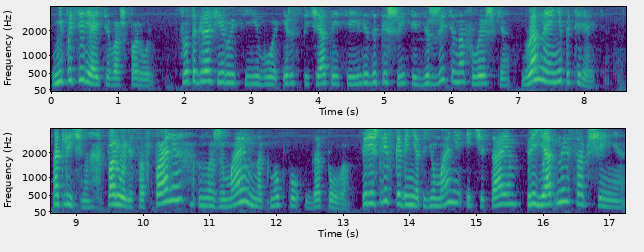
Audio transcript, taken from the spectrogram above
Не потеряйте ваш пароль. Сфотографируйте его и распечатайте или запишите, держите на флешке. Главное, не потеряйте. Отлично, пароли совпали, нажимаем на кнопку «Готово». Перешли в кабинет Юмани и читаем приятные сообщения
